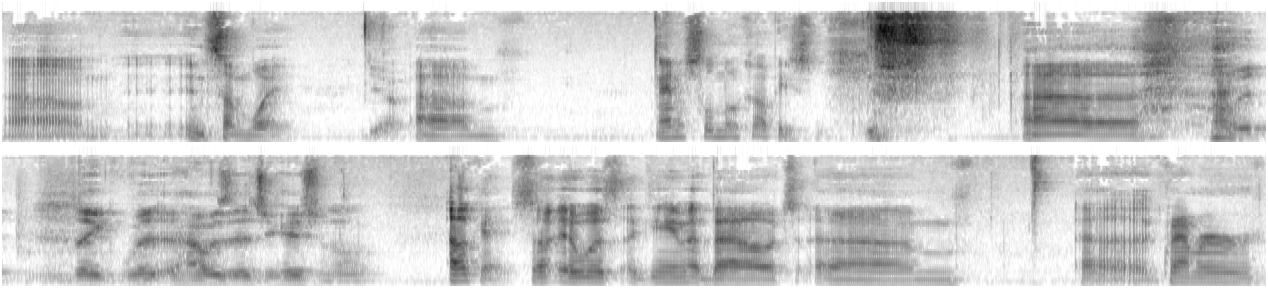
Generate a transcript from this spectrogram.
um, in some way. Yeah Um, And I sold no copies. uh, what, like what how was it educational okay, so it was a game about um, uh, grammar,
